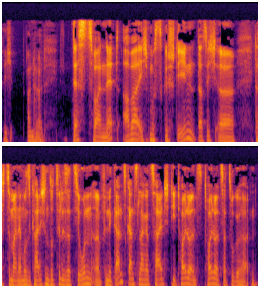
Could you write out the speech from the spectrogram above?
sich anhört. Das zwar nett, aber ich muss gestehen, dass ich, äh, dass zu meiner musikalischen Sozialisation äh, für eine ganz, ganz lange Zeit die Toy Dolls, Toy Dolls dazu gehörten.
